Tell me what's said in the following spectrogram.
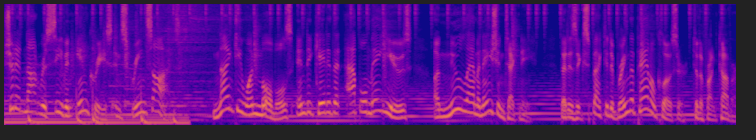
should it not receive an increase in screen size. 91 Mobiles indicated that Apple may use a new lamination technique that is expected to bring the panel closer to the front cover.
